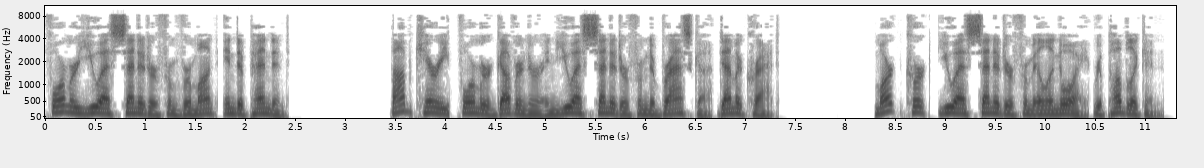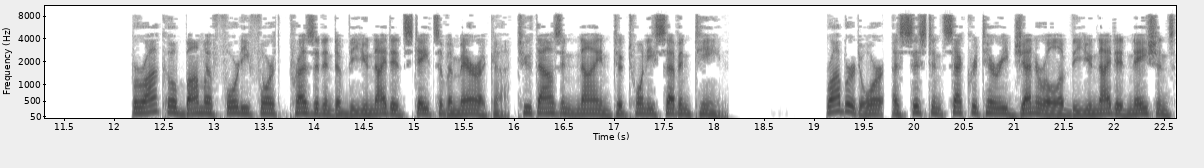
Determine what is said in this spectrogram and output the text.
former U.S. Senator from Vermont Independent. Bob Kerrey, former Governor and U.S. Senator from Nebraska Democrat. Mark Kirk, U.S. Senator from Illinois Republican. Barack Obama 44th President of the United States of America 2009 to 2017 Robert Orr Assistant Secretary General of the United Nations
